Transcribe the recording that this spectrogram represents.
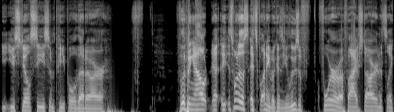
you still see some people that are flipping out. It's one of those it's funny because you lose a 4 or a 5 star and it's like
